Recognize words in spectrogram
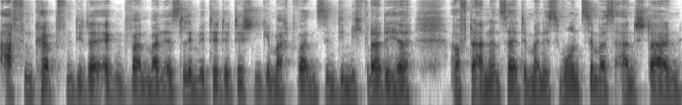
Affenköpfen, die da irgendwann mal als Limited Edition gemacht worden sind, die mich gerade hier auf der anderen Seite meines Wohnzimmers anstarren.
